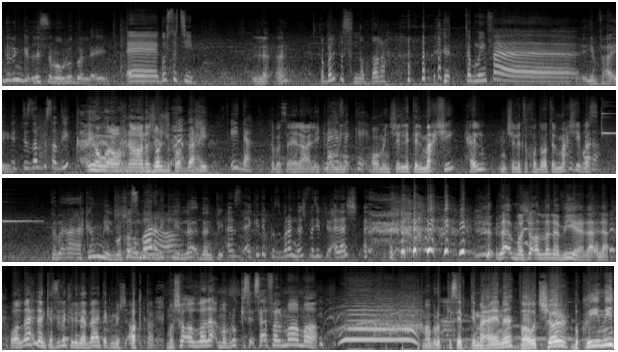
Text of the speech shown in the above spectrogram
ده لسه مولود ولا إيه؟ آه جوز الطيب لا. طب ألبس النضارة. طب ما ينفع ينفع إيه؟ اتصال بصديق؟ هو هو إحنا أنا جورج قرداحي إيه ده؟ طب أسهلها عليك. هو من. هو من شلة المحشي؟ حلو. من شلة الخضروات المحشي بس. طب أكمل. ما شاء الله. عليكي. لا ده انت أكيد الكزبرة الناشفة دي بتبقى ناشفة. لا ما شاء الله نبيه لا لا. والله إحنا نكسبك لنباهتك مش أكتر. ما شاء الله. لا مبروك سقفة لماما. مبروك كسبت معانا voucher بقيمة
